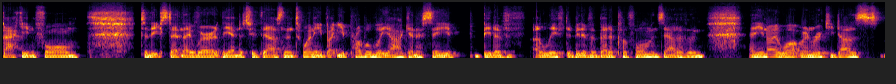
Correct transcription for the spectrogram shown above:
back in form to the extent they were at the end of 2020, but you probably are going to see a bit of a lift, a bit of a better performance out of them. And you know what? When Ricky does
